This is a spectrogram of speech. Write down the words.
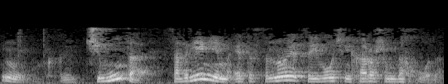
ну, чему-то, со временем это становится его очень хорошим доходом.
